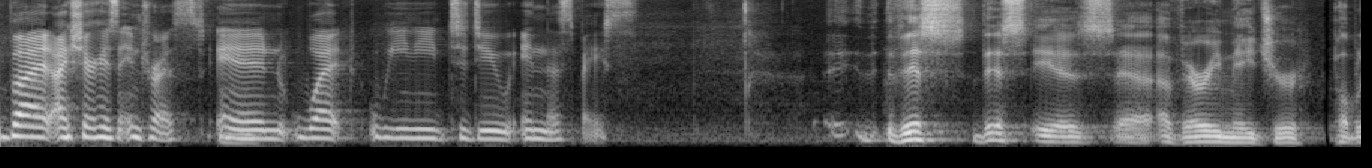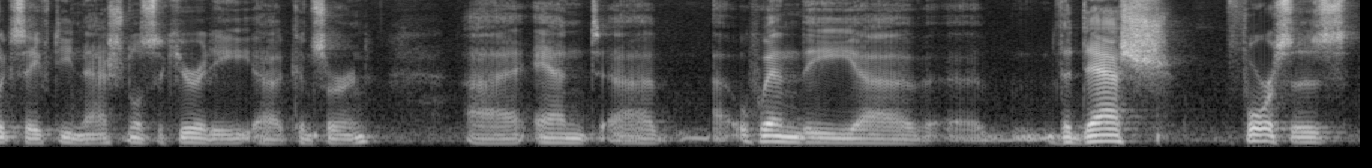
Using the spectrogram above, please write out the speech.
but I share his interest in what we need to do in this space. This, this is uh, a very major public safety, national security uh, concern. Uh, And uh, when the, uh, the Daesh forces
